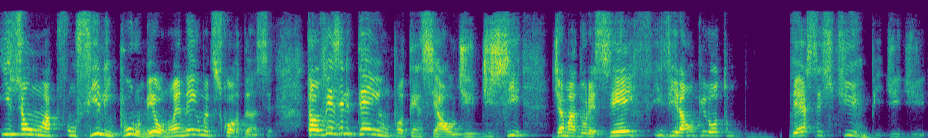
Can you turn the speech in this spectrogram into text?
Isso é uma, um feeling puro meu, não é nenhuma discordância. Talvez ele tenha um potencial de, de se de amadurecer e, e virar um piloto dessa estirpe, de, de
